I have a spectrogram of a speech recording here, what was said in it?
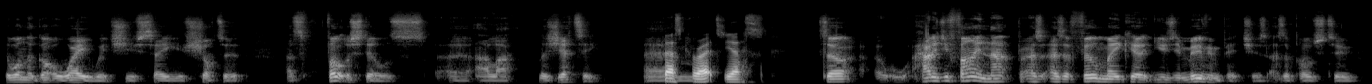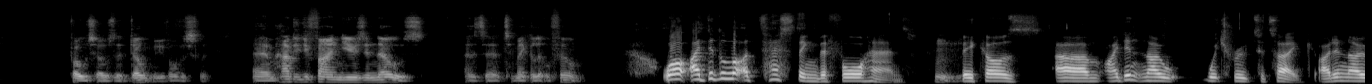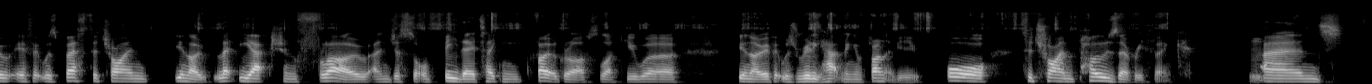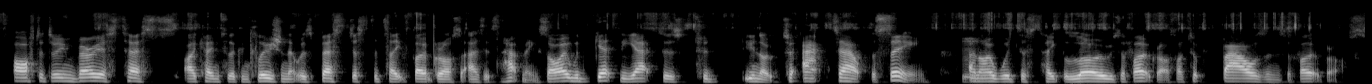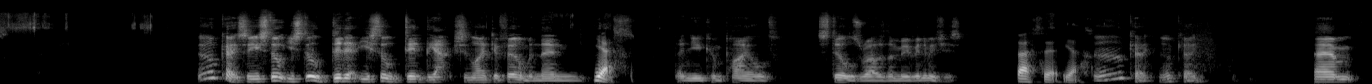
the one that got away, which you say you shot it as photo stills uh, a la Leggetti. Um, That's correct. Yes. So, uh, how did you find that as as a filmmaker using moving pictures as opposed to photos that don't move? Obviously, um, how did you find using those as a, to make a little film? Well, I did a lot of testing beforehand Hmm. because um, I didn't know which route to take. I didn't know if it was best to try and you know let the action flow and just sort of be there taking photographs like you were, you know, if it was really happening in front of you, or to try and pose everything. Hmm. And after doing various tests, I came to the conclusion that it was best just to take photographs as it's happening. So I would get the actors to, you know, to act out the scene, and Hmm. I would just take loads of photographs. I took thousands of photographs. Okay, so you still you still did it. You still did the action like a film, and then Yes, then you compiled stills rather than moving images. That's it. Yes. Okay, okay. Um,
